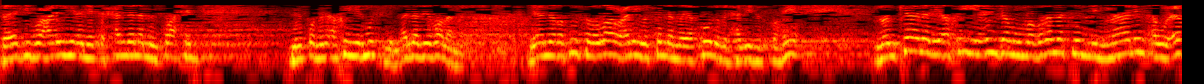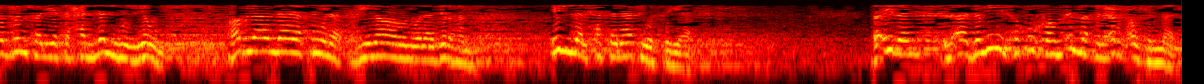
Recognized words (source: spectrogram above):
فيجب عليه أن يتحلل من صاحب من من أخيه المسلم الذي ظلمه. لأن الرسول صلى الله عليه وسلم يقول في الحديث الصحيح من كان لأخيه عنده مظلمة من مال أو عرض فليتحلله اليوم قبل أن لا يكون دينار ولا درهم إلا الحسنات والسيئات. فإذا الآدميين حقوقهم إما في العرض أو في المال.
